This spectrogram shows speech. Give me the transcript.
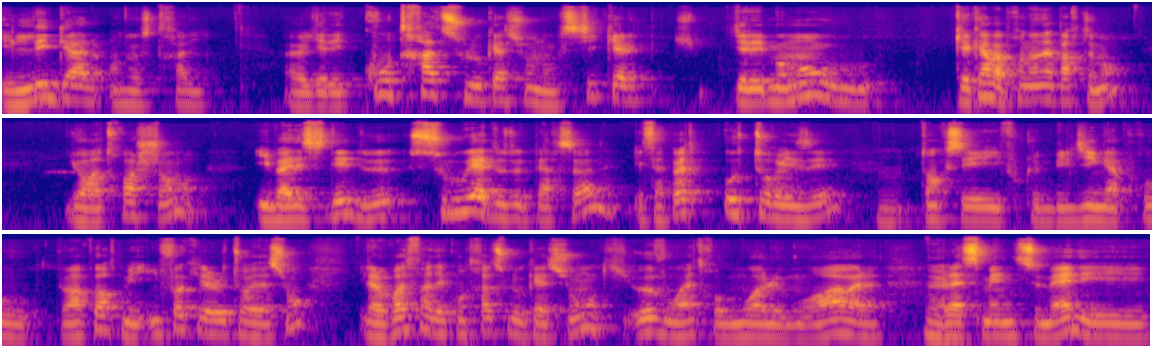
est légale en Australie. Euh, Il y a des contrats de sous-location. Donc, si il y a des moments où quelqu'un va prendre un appartement, il y aura trois chambres, il va décider de sous-louer à deux autres personnes et ça peut être autorisé. Mm. Tant que c'est, il faut que le building approuve, ou peu importe, mais une fois qu'il a l'autorisation, il a le droit de faire des contrats de sous-location qui, eux, vont être au mois le mois, à la, à Ouais. la semaine semaine et,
